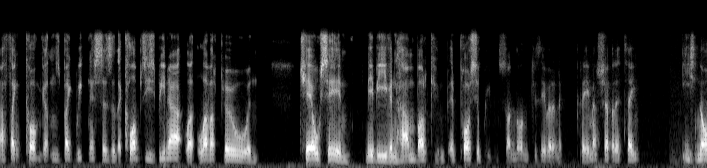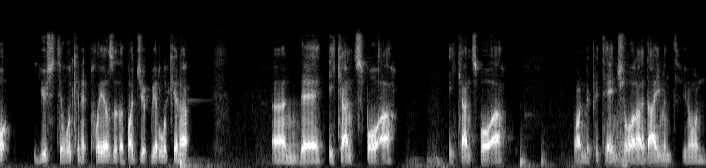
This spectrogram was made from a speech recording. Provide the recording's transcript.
I think Congerton's big weakness is at the clubs he's been at, like Liverpool and Chelsea and maybe even Hamburg and possibly even Sunderland because they were in the Premiership at the time. He's not used to looking at players at the budget we're looking at, and uh, he can't spot a he can't spot a one with potential or a diamond, you know. And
